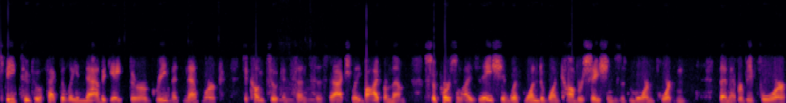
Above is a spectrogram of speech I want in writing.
speak to to effectively navigate their agreement network to come to a mm-hmm. consensus to actually buy from them. So personalization with one-to-one conversations is more important than ever before.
